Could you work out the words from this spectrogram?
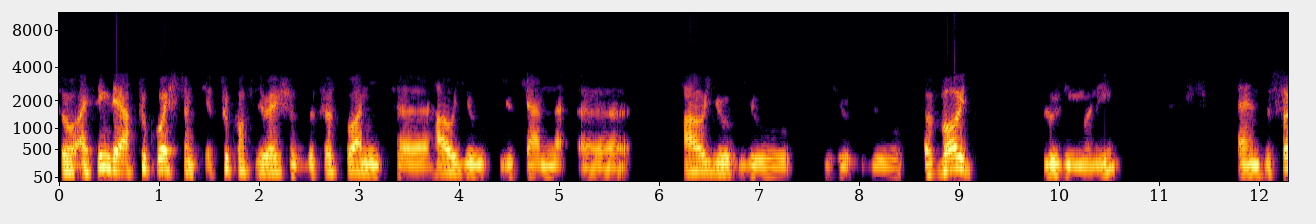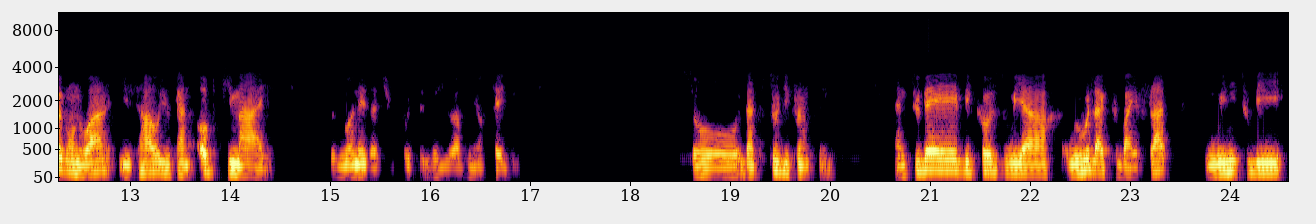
So I think there are two questions here, two considerations. The first one is uh, how you you can uh, how you you you you avoid losing money, and the second one is how you can optimize the money that you put that you have in your savings. So that's two different things. And today, because we are we would like to buy a flat, we need to be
